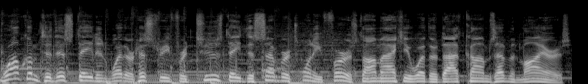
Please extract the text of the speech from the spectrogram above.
Welcome to this date in weather history for Tuesday, December 21st. I'm AccuWeather.com's Evan Myers.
